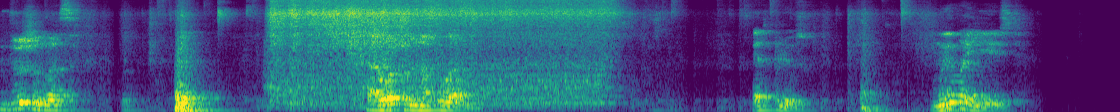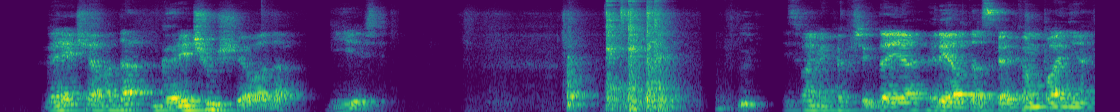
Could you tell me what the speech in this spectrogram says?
Душ у нас хорошим напором. Это плюс. Мыло есть. Горячая вода, горячущая вода есть. И с вами, как всегда, я, риэлторская компания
